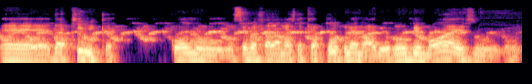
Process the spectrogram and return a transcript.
é, da química, como você vai falar mais daqui a pouco, né, Mário? O BIMOS, o,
